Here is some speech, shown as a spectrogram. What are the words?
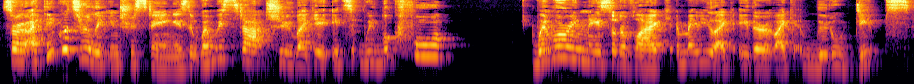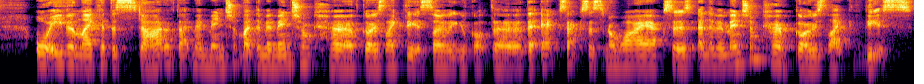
So I think what's really interesting is that when we start to like it, it's we look for when we're in these sort of like maybe like either like little dips or even like at the start of that momentum like the momentum curve goes like this so you've got the the x axis and a y axis and the momentum curve goes like this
